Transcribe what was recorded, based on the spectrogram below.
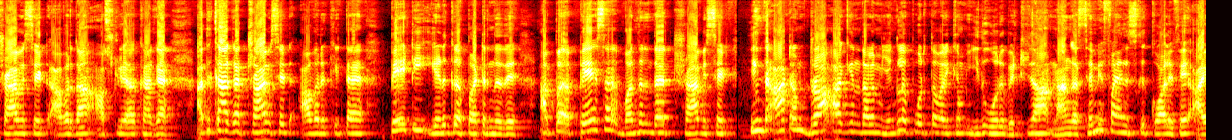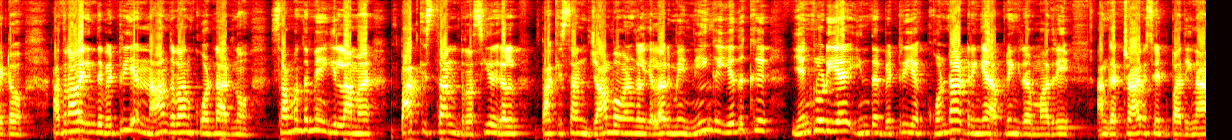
டிராவிஸ் ஹெட் அவர் தான் ஆஸ்திரேலியாவுக்காக அதுக்காக டிராவிஸ் ஹெட் அவர்கிட்ட பேட்டி எடுக்கப்பட்டிருந்தது. அப்ப பேச வந்திருந்த டிராவிஸ் ஹெட் இந்த ஆட்டம் டிரா ஆகியிருந்தாலும் எங்களை பொறுத்த வரைக்கும் இது ஒரு வெற்றி தான் நாங்கள் செமிஃபைனல்ஸ்க்கு குவாலிஃபை ஆயிட்டோம். அதனால இந்த வெற்றியை நாங்கள் தான் கொண்டாடணும். சம்மந்தமே இல்லாமல் பாகிஸ்தான் ரசிகர்கள் பாகிஸ்தான் ஜாம்பவன்கள் எல்லாருமே நீங்கள் எதுக்கு எங்களுடைய இந்த வெற்றியை கொண்டாடுறீங்க அப்படிங்கிற மாதிரி அங்கே டிராவிஸ் ஹெட் பார்த்தீங்கன்னா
